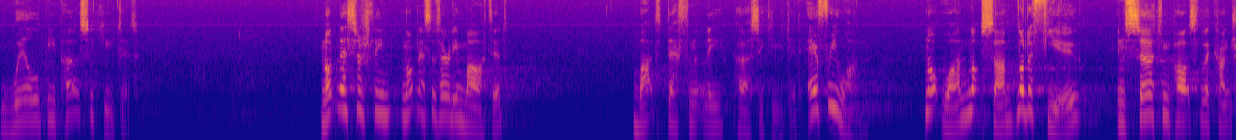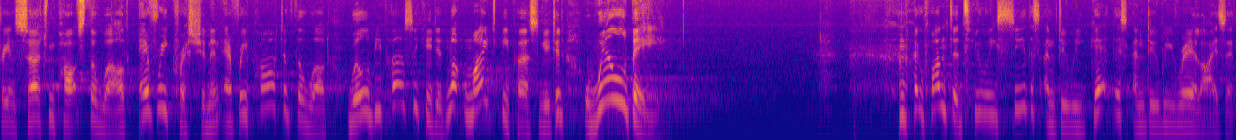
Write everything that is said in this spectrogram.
will be persecuted. Not necessarily, not necessarily martyred, but definitely persecuted. Everyone. Not one, not some, not a few. In certain parts of the country, in certain parts of the world, every Christian in every part of the world will be persecuted. Not might be persecuted, will be. And I wonder do we see this and do we get this and do we realize it?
